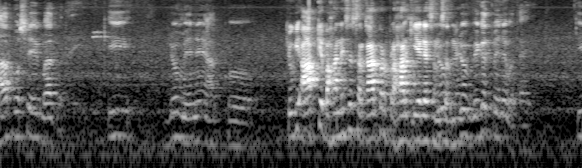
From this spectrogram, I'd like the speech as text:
आप मुझसे एक बात बताइए कि जो मैंने आपको क्योंकि आपके बहाने से सरकार पर प्रहार किए गए संसद में। जो विगत मैंने बताई कि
